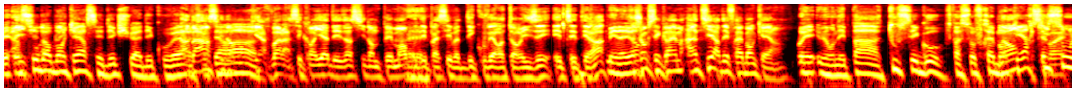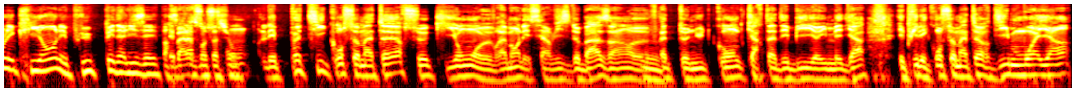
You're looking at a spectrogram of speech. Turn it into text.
Mais incident bancaire, c'est dès que je suis à découvert, ah bah, etc. incident bancaire, voilà, c'est quand il y a des incidents de paiement, vous Ouais. dépassez votre découvert autorisé, etc. Mais Sachant que c'est quand même un tiers des frais bancaires. Oui, mais on n'est pas tous égaux face aux frais Non, bancaires. Qui vrai. sont les clients les plus pénalisés par Et cette ben là, ce sont les petits consommateurs, ceux qui ont euh, vraiment les services de base, hein, euh, Mm. frais de tenue de compte, carte à débit euh, immédiat, et puis les consommateurs dits moyens,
